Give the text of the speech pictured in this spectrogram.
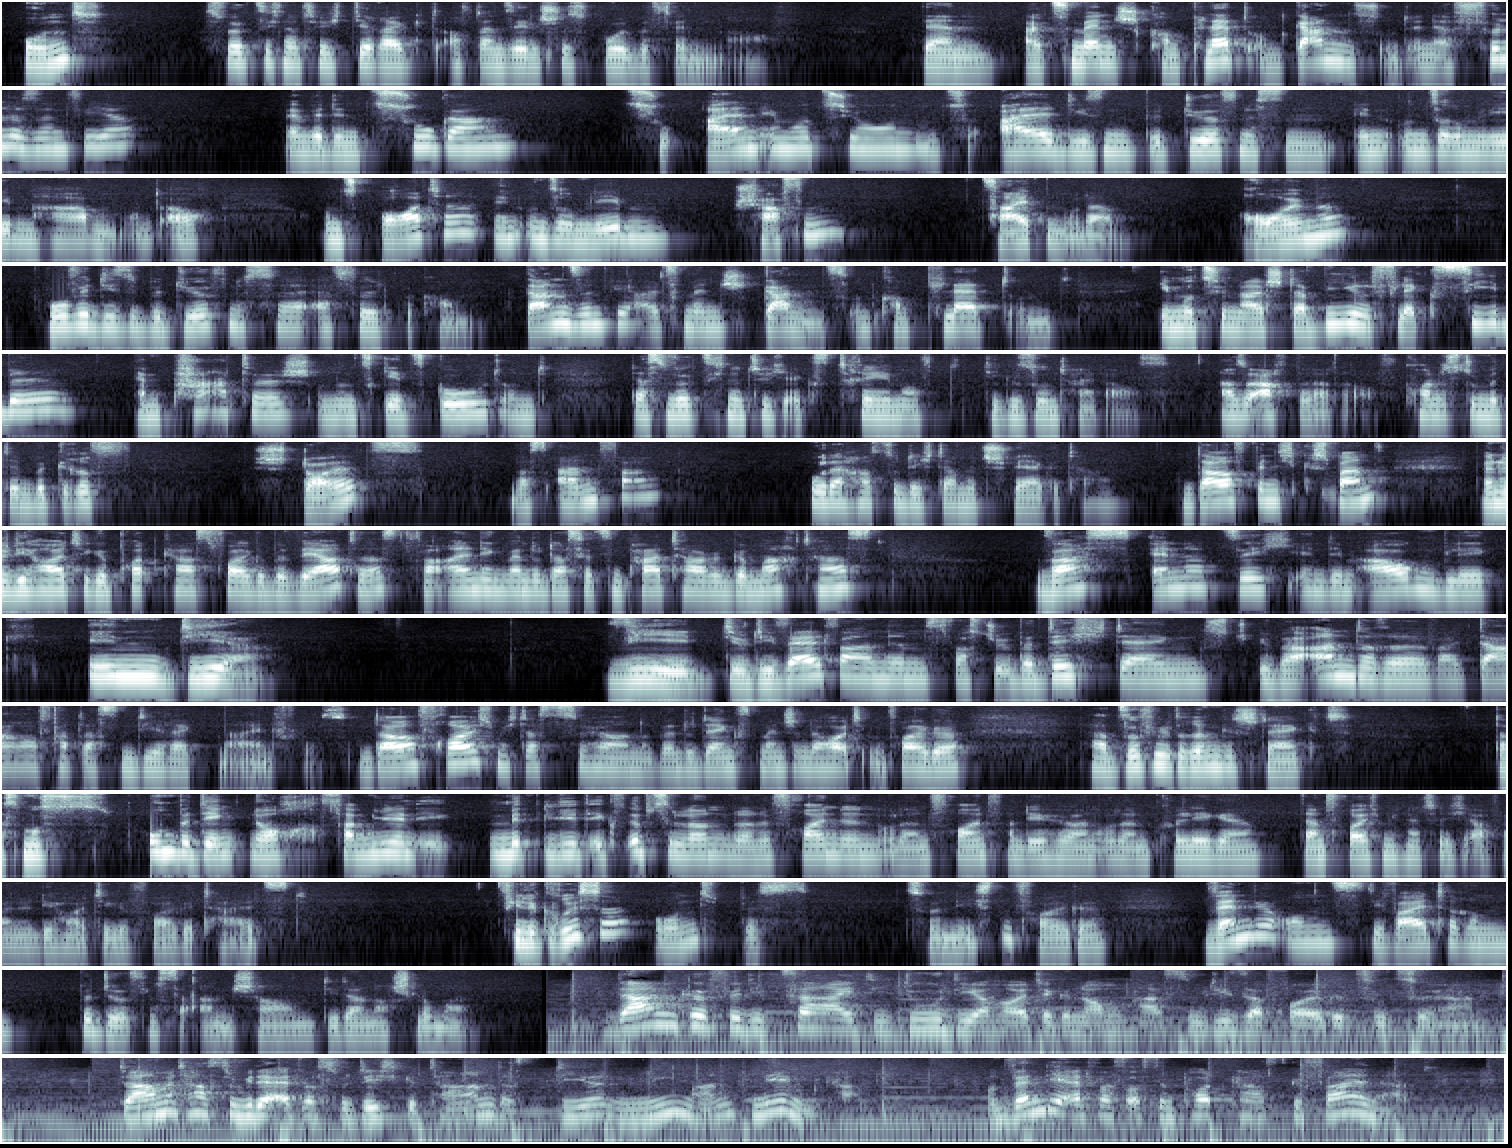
Und es wirkt sich natürlich direkt auf dein seelisches Wohlbefinden auf. Denn als Mensch komplett und ganz und in der Fülle sind wir, wenn wir den Zugang zu allen Emotionen und zu all diesen Bedürfnissen in unserem Leben haben und auch uns Orte in unserem Leben schaffen, Zeiten oder Räume, wo wir diese Bedürfnisse erfüllt bekommen. Dann sind wir als Mensch ganz und komplett und emotional stabil, flexibel, empathisch und uns geht's gut und das wirkt sich natürlich extrem auf die Gesundheit aus. Also achte darauf. Konntest du mit dem Begriff Stolz was anfangen oder hast du dich damit schwer getan? Und darauf bin ich gespannt, wenn du die heutige Podcast-Folge bewertest, vor allen Dingen, wenn du das jetzt ein paar Tage gemacht hast. Was ändert sich in dem Augenblick in dir? Wie du die Welt wahrnimmst, was du über dich denkst, über andere, weil darauf hat das einen direkten Einfluss. Und darauf freue ich mich, das zu hören. Und wenn du denkst, Mensch, in der heutigen Folge, da hat so viel drin gesteckt, das muss unbedingt noch Familienmitglied XY oder eine Freundin oder ein Freund von dir hören oder ein Kollege, dann freue ich mich natürlich auch, wenn du die heutige Folge teilst. Viele Grüße und bis zur nächsten Folge, wenn wir uns die weiteren Bedürfnisse anschauen, die da noch schlummern. Danke für die Zeit, die du dir heute genommen hast, um dieser Folge zuzuhören. Damit hast du wieder etwas für dich getan, das dir niemand nehmen kann. Und wenn dir etwas aus dem Podcast gefallen hat,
